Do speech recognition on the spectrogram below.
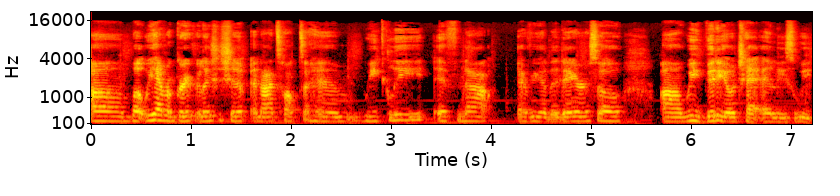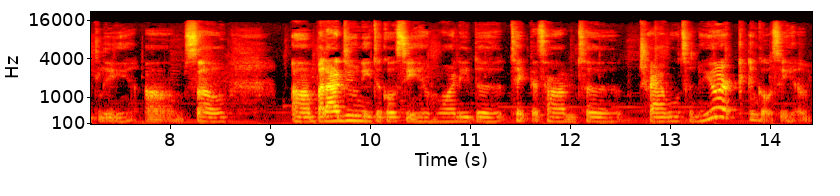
Um, but we have a great relationship and I talk to him weekly, if not every other day or so. Um, we video chat at least weekly. Um, so um, but I do need to go see him more. I need to take the time to travel to New York and go see him.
